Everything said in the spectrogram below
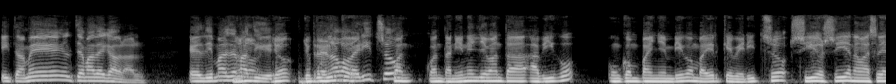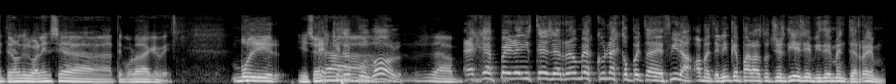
I també el tema de Cabral. el dimarts de No, no, matí jo- jo dir renova Berizzo Quan, quan tenien el llevant a, a Vigo, un company en Vigo em va dir que Berizzo sí o sí anava a ser l'entrenador del València la temporada que ve. Vull dir, és era- que és el futbol. sea, És que els periodistes de rem és que una escopeta de fira. Home, tenim que parlar tots els dies i evidentment rem.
